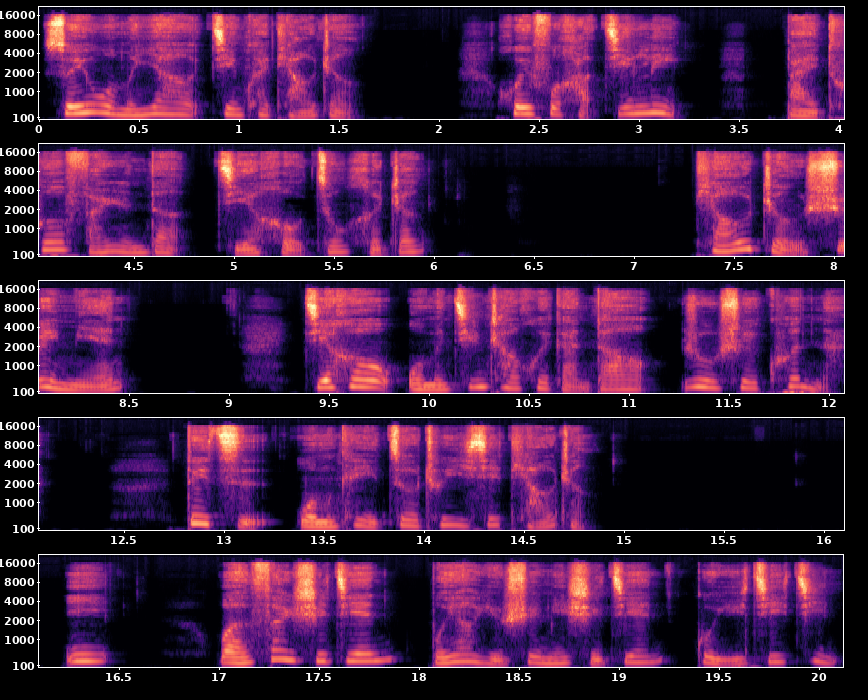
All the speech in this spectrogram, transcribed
所以我们要尽快调整，恢复好精力，摆脱烦人的节后综合征。调整睡眠，节后我们经常会感到入睡困难，对此我们可以做出一些调整。一，晚饭时间不要与睡眠时间过于接近。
